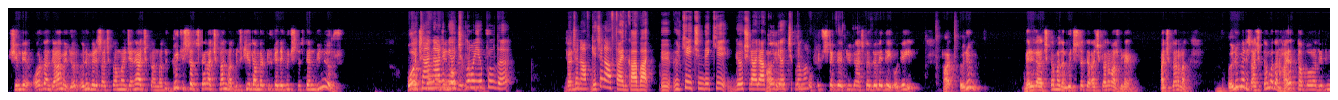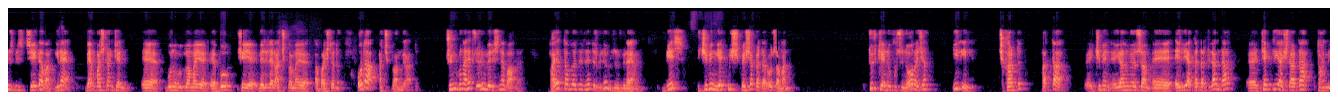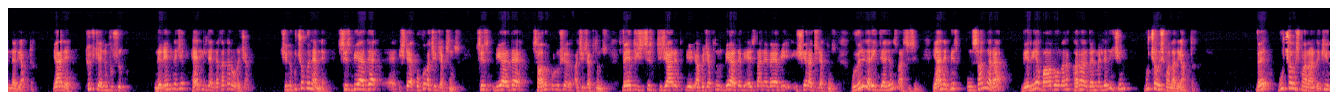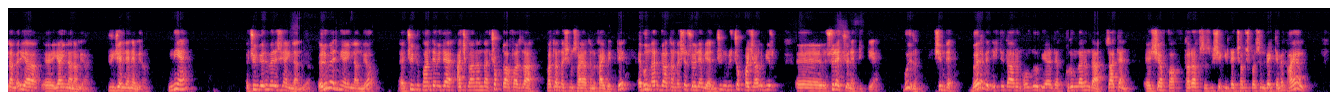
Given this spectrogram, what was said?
Şimdi oradan devam ediyorum. Ölüm verisi açıklanmayınca ne açıklanmadı? Göç istatistikleri açıklanmadı. Biz iki yıldan beri Türkiye'de göç istatistiklerini bilmiyoruz. O geçenlerde bir açıklama yapıldı. Geçen, hafta, geçen haftaydı galiba e, ülke içindeki göçle alakalı Hayır, bir açıklama. O göç istekleri TÜİK'in açıkladığı öyle değil. O değil. Ha, ölüm verileri açıklamadan göç istekleri açıklanamaz bile. Açıklanamaz. Ölüm verisi açıklamadan hayat tabloları dediğimiz bir şey de var. Yine ben başkanken e, bunu uygulamayı, e, bu şeyi verileri açıklamaya başladık. O da açıklanmıyor artık. Çünkü bunlar hepsi ölüm verisine bağlı. Hayat tabloları nedir biliyor musunuz Günay Hanım? Biz 2075'e kadar o zaman Türkiye nüfusu ne olacak? İl il çıkarttık. Hatta e, 2000 e, yanılmıyorsam e, 50'ye kadar filan da e, tekli yaşlarda tahminler yaptık. Yani Türkiye nüfusu nereye gidecek? Her ilde ne kadar olacak? Şimdi bu çok önemli. Siz bir yerde e, işte okul açacaksınız. Siz bir yerde sağlık kuruluşu açacaksınız. Veya siz ticaret yapacaksınız. Bir yerde bir eczane veya bir iş yeri açacaksınız. Bu verilere ihtiyacınız var sizin. Yani biz insanlara veriye bağlı olarak karar vermeleri için bu çalışmaları yaptık. Ve bu çalışmalarda iki yıldan beri ya, e, yayınlanamıyor. Güncellenemiyor. Niye? E, çünkü ölüm verisi yayınlanmıyor. Ölüm verisi yayınlanmıyor? E, çünkü pandemide açıklanandan çok daha fazla vatandaşımız hayatını kaybetti. E bunları bir vatandaşa söylemeyelim. Çünkü biz çok başarılı bir e, süreç yönettik diye. Buyurun. Şimdi böyle bir iktidarın olduğu bir yerde kurumların da zaten e, şeffaf, tarafsız bir şekilde çalışmasını beklemek hayal.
